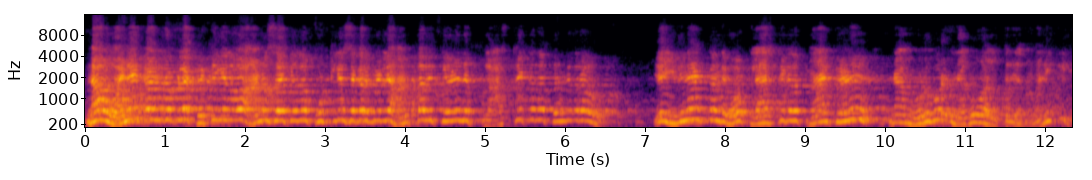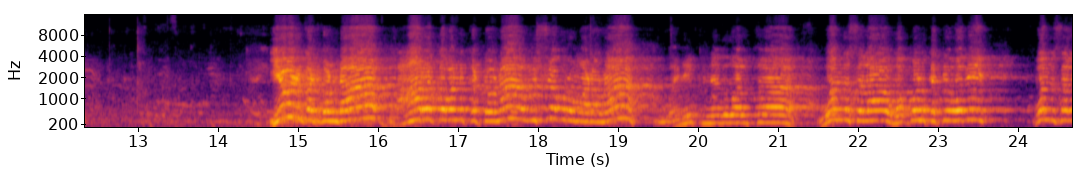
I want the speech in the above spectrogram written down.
ನಾವು ಒಣೆ ಕಟ್ಟಿಗೆ ನೋವು ಹಣ್ಣು ಸಾಕಿದ್ರು ಕುಟ್ಲಿ ಸಕರ ಬಿಡ್ಲಿ ಅಂತವ್ ಕೇಳಿನಿ. ಪ್ಲಾಸ್ಟಿಕ್ ಅದ ತಂದಿದ್ರ ಅವ್ರು. ಏ ಇದನ್ನೇ ತಂದಿರು? ಪ್ಲಾಸ್ಟಿಕ್ ಅದ ನಾ ಕೇಳಿ ನಮ್ಮ ಹುಡುಗರು ನಗುವಲ್ತ್ರಿ ಅದ ಮಣಿಕಿ ಇವರು ಕಟ್ಕೊಂಡ, ಭಾರತವನ್ನು ಕಟ್ಟೋಣ, ವಿಶ್ವಗುರು ಮಾಡೋಣ ವಣಿಕ್ ನಗುವಲ್ತ ಒಂದ್ ಸಲ ಒಬ್ಬನ ಕತೆ ಓದಿ, ಒಂದ್ ಸಲ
